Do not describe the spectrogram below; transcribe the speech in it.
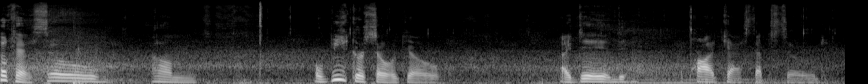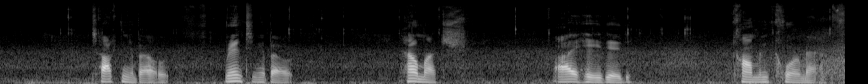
Okay, so um, a week or so ago, I did a podcast episode talking about, ranting about how much I hated Common Core math.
